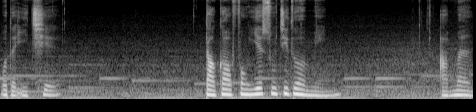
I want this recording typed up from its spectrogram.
我的一切。祷告奉耶稣基督的名阿曼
